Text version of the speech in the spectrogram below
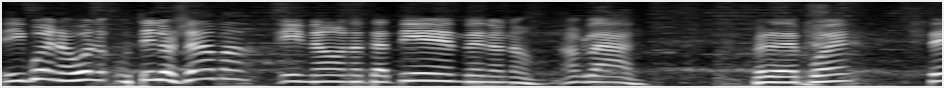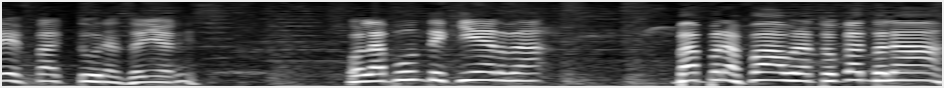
Y bueno, usted lo llama y no, no te atiende, no, no, no, claro. Pero después te facturan, señores. Por la punta izquierda, va para Fabra tocándola.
